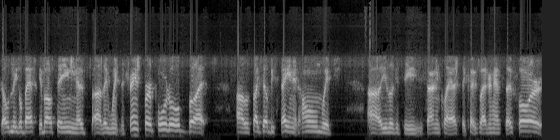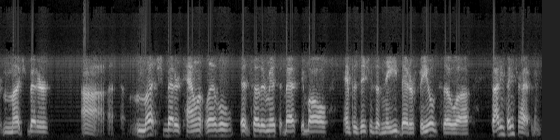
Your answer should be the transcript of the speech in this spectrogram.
Golden Eagle basketball team. You know, uh, they went in the transfer portal, but uh, looks like they'll be staying at home. Which uh, you look at the signing class that Coach Ladner has so far, much better, uh, much better talent level at Southern Miss at basketball and positions of need that are filled. So uh, exciting things are happening.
